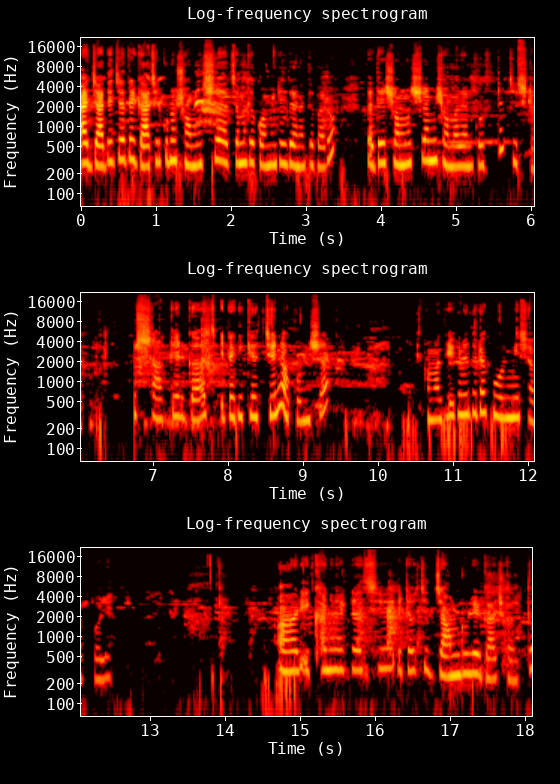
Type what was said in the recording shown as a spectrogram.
আর যাদের যাদের গাছের কোনো সমস্যা আছে আমাকে কমেন্টে জানাতে পারো। তাদের সমস্যা আমি সমাধান করতে চেষ্টা করব। শাকের গাছ, এটা কি কেউ চেনো কোন শাক? আমাদের এখানে তো এটা কলমি শাক বলে। আর এখানে একটা আছে, এটা হচ্ছে জামরুলের গাছ হয়তো।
